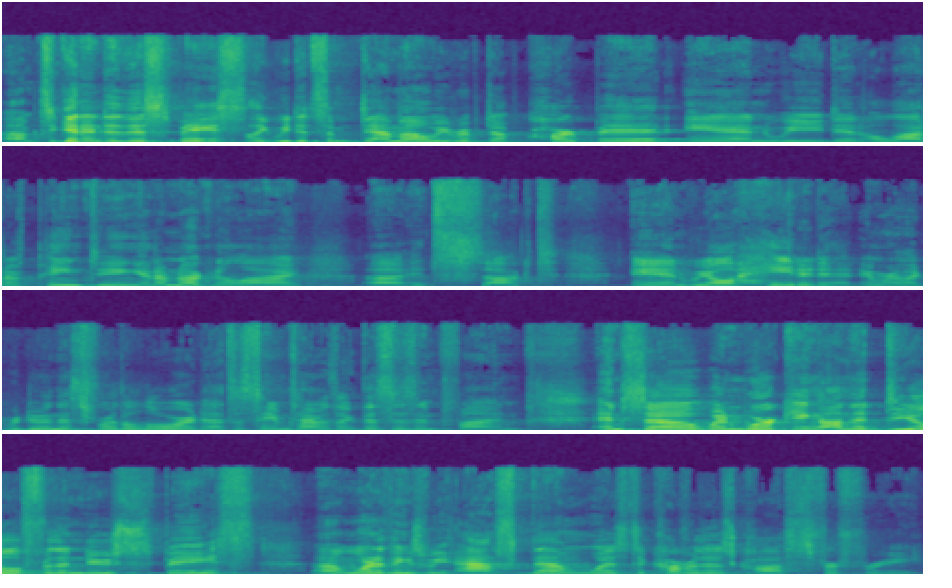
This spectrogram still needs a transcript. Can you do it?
Um, to get into this space, like we did some demo, we ripped up carpet and we did a lot of painting. And I'm not gonna lie, uh, it sucked. And we all hated it. And we're like, we're doing this for the Lord. At the same time, it's like, this isn't fun. And so when working on the deal for the new space, um, one of the things we asked them was to cover those costs for free.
